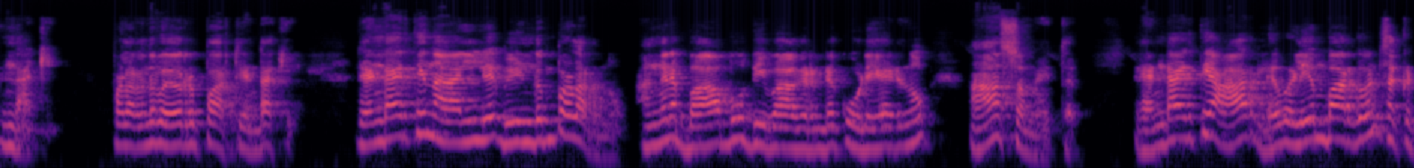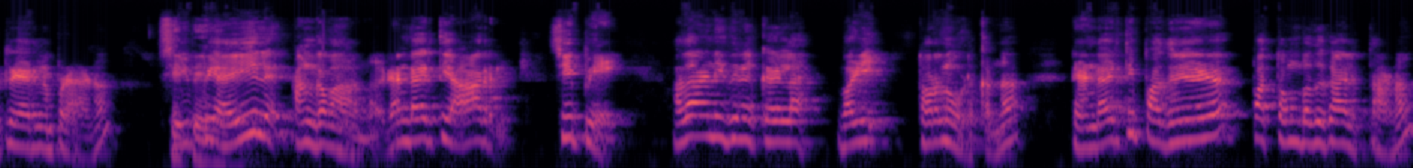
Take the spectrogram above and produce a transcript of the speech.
ഉണ്ടാക്കി. പിളർന്ന് വേറൊരു പാർട്ടി ഉണ്ടാക്കി. രണ്ടായിരത്തി നാലിൽ വീണ്ടും പിളർന്നു. അങ്ങനെ ബാബു ദിവാകരന്റെ കൂടെയായിരുന്നു ആ സമയത്ത്. രണ്ടായിരത്തി ആറിൽ വെളിയം ഭാർഗവൻ സെക്രട്ടറി ആയിരുന്നപ്പോഴാണ് സി പി ഐയിൽ അംഗമാകുന്നത്. രണ്ടായിരത്തി ആറിൽ സി പി ഐ. അതാണ് ഇതിനൊക്കെയുള്ള വഴി തുറന്നു കൊടുക്കുന്നത് രണ്ടായിരത്തി പതിനേഴ് പത്തൊമ്പത് കാലത്താണ്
